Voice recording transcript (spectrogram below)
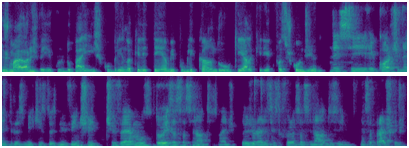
dos maiores veículos do país cobrindo aquele tema e publicando o que ela queria que fosse escondido. Nesse recorte, né, entre 2015 e 2020, tivemos dois assassinatos, né, de dois jornalistas que foram assassinados em, nessa prática de,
